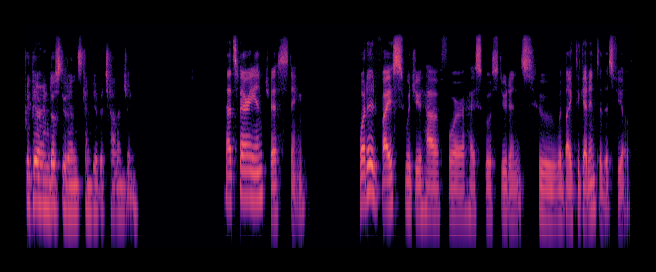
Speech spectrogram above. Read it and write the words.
preparing those students can be a bit challenging. That's very interesting. What advice would you have for high school students who would like to get into this field?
